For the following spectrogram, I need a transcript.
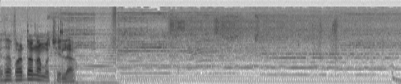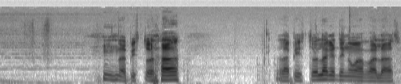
Esa falta una mochila. la pistola... La pistola que tengo más balas.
